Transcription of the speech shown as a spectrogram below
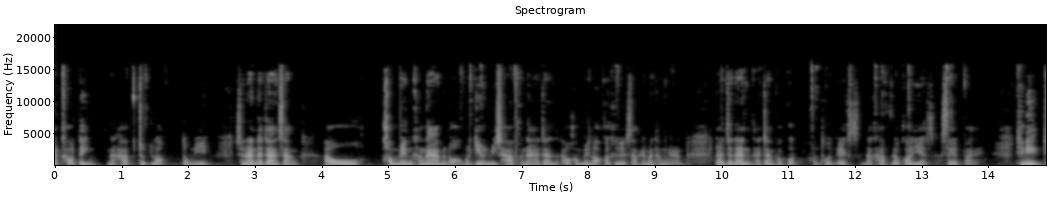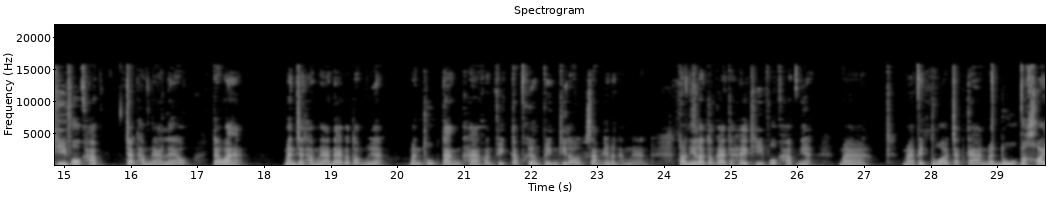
accounting นะครับ จุด log ตรงนี้ ฉะนั้นอาจารย์สั่งเอาcomment ข้างหน้ามันออกเมื่อกี้มันมี sharp ข้างหน้าอาจารย์เอา comment ออกก็คือสั่งให้มันทำงาน หลังจากนั้นอาจารย์ก็กด Ctrl X นะครับ แล้วก็ yes save ไป ทีนี้ T4 ครับจะทำงานแล้ว แต่ว่ามันจะทำงานได้ก็ต่อเมื่อ มันถูกตั้งค่า config กับเครื่องปริ้นที่เราสั่งให้มันทำงาน ตอนนี้เราต้องการจะให้ T4Cup เนี่ยมามาเป็นตัวจัดการมาดูมาคอย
